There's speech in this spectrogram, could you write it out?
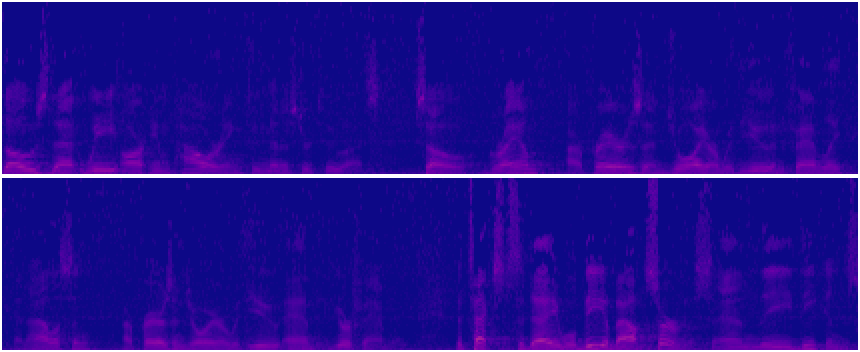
those that we are empowering to minister to us. So, Graham, our prayers and joy are with you and family, and Allison, our prayers and joy are with you and your family. The text today will be about service and the deacon's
